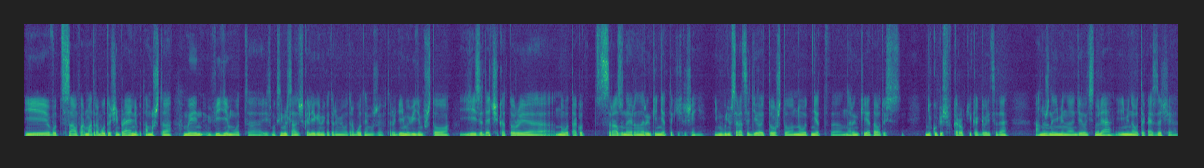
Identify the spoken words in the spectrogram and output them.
И вот сам формат работы очень правильный, потому что мы видим, вот э, и с Максимом Александровичем, коллегами, которыми вот работаем уже второй день, мы видим, что есть задачи, которые, ну вот так вот сразу, наверное, на рынке нет таких решений. И мы будем стараться делать то, что, ну вот нет э, на рынке этого, то есть не купишь в коробке, как говорится, да, а нужно именно делать с нуля. И именно вот такая задача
